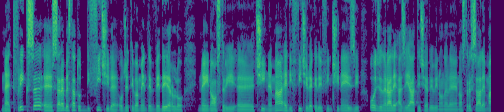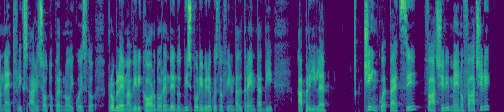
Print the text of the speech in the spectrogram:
Netflix, eh, sarebbe stato difficile oggettivamente vederlo nei nostri eh, cinema, è difficile che dei film cinesi o in generale asiatici arrivino nelle nostre sale, ma Netflix ha risolto per noi questo problema, vi ricordo, rendendo disponibile questo film dal 30 di aprile. Cinque pezzi facili, meno facili,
